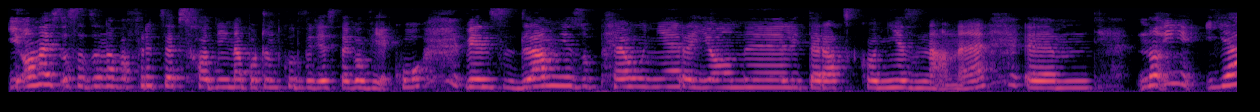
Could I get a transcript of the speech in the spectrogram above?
i ona jest osadzona w Afryce Wschodniej na początku XX wieku, więc dla mnie zupełnie rejony literacko nieznane. No i ja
